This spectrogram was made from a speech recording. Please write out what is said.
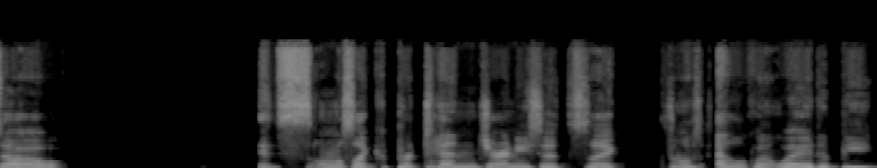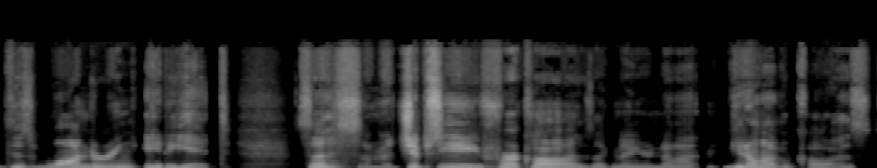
so it's almost like a pretend journey. So it's like the most eloquent way to be this wandering idiot. So I'm a gypsy for a cause. Like, no, you're not. You don't have a cause.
